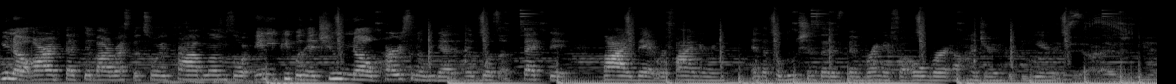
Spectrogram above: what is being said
you know are affected by respiratory problems, or any people that you know personally that, that was affected by that refinery and the pollutions that it's been bringing for over 150 years? Yeah, I actually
